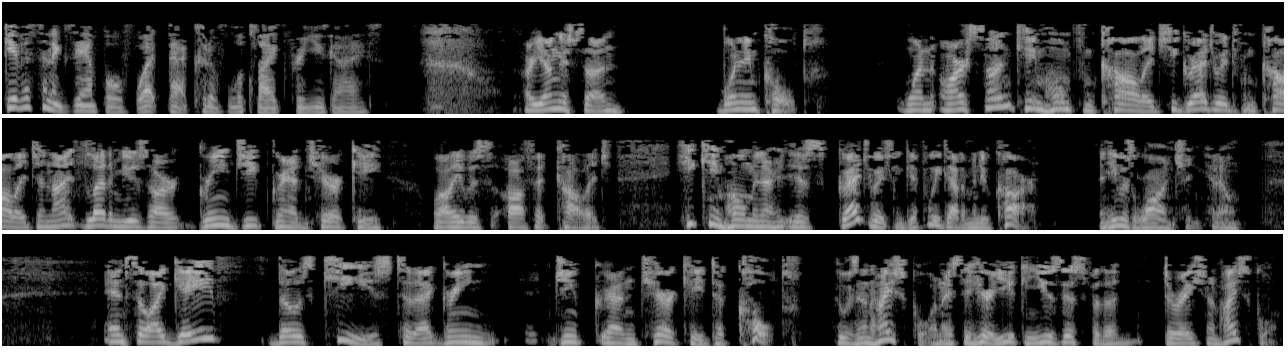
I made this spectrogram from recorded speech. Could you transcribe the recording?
Give us an example of what that could have looked like for you guys. Our youngest son, a boy named Colt, when our son came home from college, he graduated from college, and I let him use our green Jeep Grand Cherokee while he was off at college. He came home and his graduation gift, we got him a new car, and he was launching, you know. And so I gave those keys to that green Jeep Grand Cherokee to Colt, who was in high school, and I said, "Here, you can use this for the duration of high school."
